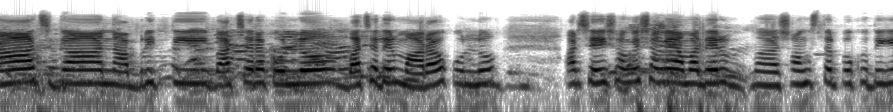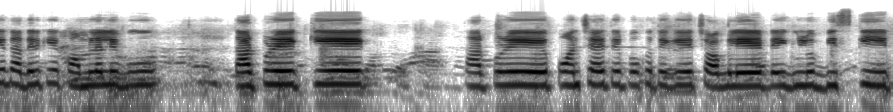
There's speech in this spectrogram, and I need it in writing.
নাচ, গান, আবৃত্তি বাচ্চারা করল, বাচ্চাদের মারাও করল। আর সেই সঙ্গে সঙ্গে আমাদের সংস্থার পক্ষ থেকে তাদেরকে কমলা লেবু, তারপরে কেক, তারপরে পঞ্চায়েতের পক্ষ থেকে চকলেট এইগুলো বিস্কিট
